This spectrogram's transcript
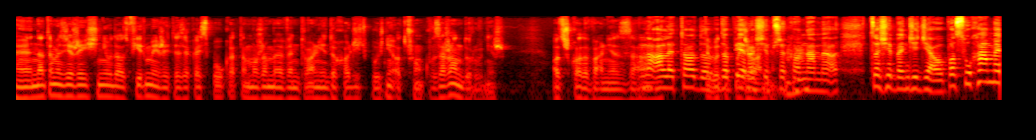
E, Natomiast jeżeli się nie uda od firmy, jeżeli to jest jakaś spółka, to możemy ewentualnie dochodzić później od członków zarządu również odszkodowania za No ale to do, tego typu dopiero się przekonamy, co się będzie działo. Posłuchamy,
